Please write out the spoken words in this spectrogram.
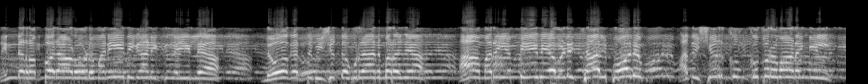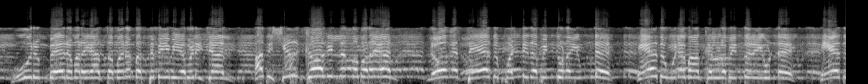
നിന്റെ റബ്ബൊരാളോട് അനീതി കാണിക്കുകയില്ല. ലോകത്ത് വിശുദ്ധ ഖുർആൻ പറഞ്ഞ ആ മറിയം ബീവിയെ വിളിച്ചാൽ പോലും അത് ഷിർക്കും കുബറുമാണെങ്കിൽ ഊരും പേരും അറിയാത്ത മനമ്പത്ത് ബീവിയെ വിളിച്ചാൽ അത് ഷിർക്കാകില്ലെന്ന് പറയാൻ ലോകത്ത് ഏത് പണ്ഡിത പിന്തുണയുണ്ട്? ഏത് ഉലമാക്കളുടെ പിന്തുണയുണ്ട്? ഏത്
